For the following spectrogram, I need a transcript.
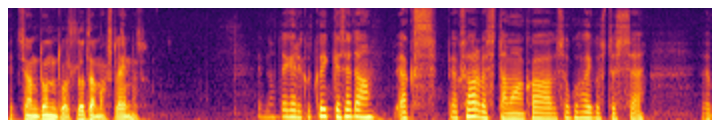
et see on tunduvalt lõdvemaks läinud. Et noh, tegelikult kõike seda peaks, peaks arvestama ka suguhaigustesse äh,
